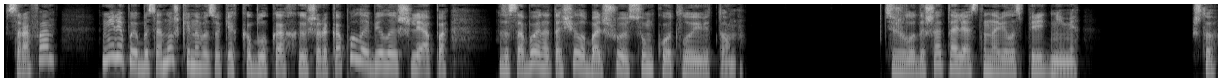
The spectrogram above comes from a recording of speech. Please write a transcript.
Сарафан, нелепые босоножки на высоких каблуках и широкополая белая шляпа. За собой она тащила большую сумку от Луи Виттона. Тяжело дыша, Талли остановилась перед ними. «Что?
